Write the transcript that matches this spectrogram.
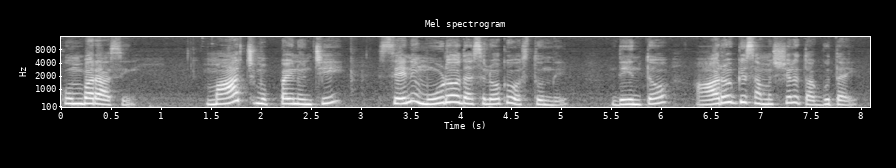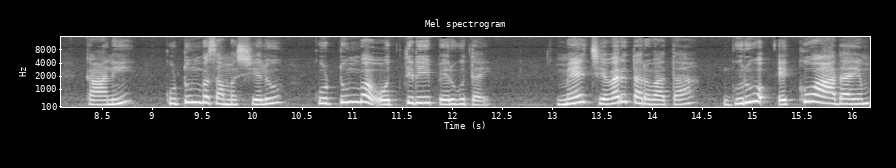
కుంభరాశి. మార్చ్ ముప్పై నుంచి శని మూడో దశలోకి వస్తుంది. దీంతో ఆరోగ్య సమస్యలు తగ్గుతాయి. కానీ కుటుంబ సమస్యలు కుటుంబ ఒత్తిడి పెరుగుతాయి. మే చివరి తర్వాత గురువు ఎక్కువ ఆదాయం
